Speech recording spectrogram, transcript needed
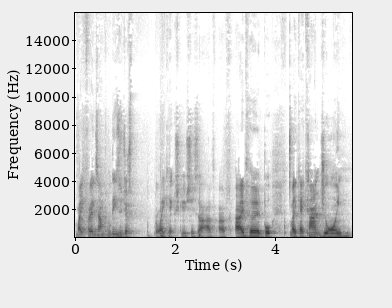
like for example, these are just like excuses that I've I've I've heard, but like I can't join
